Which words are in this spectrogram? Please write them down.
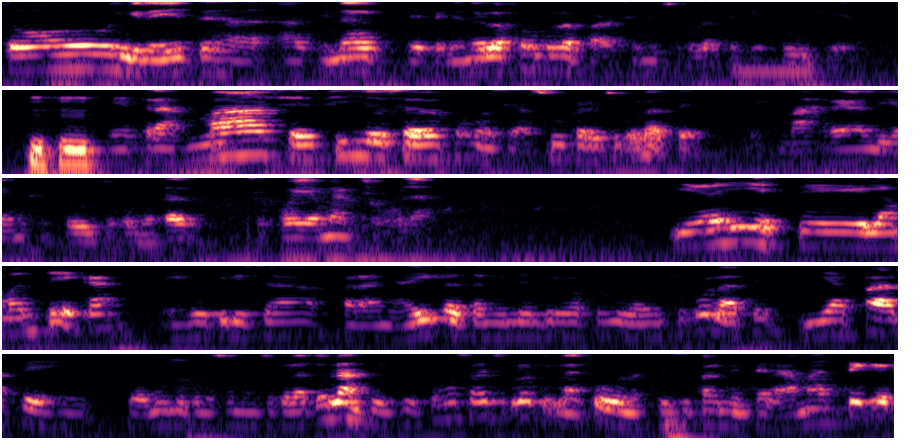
todos ingredientes a- al final, dependiendo de la fórmula, para hacer el chocolate que tú quieras. Ujú. Mientras más sencillo sea la fórmula, sea azúcar y chocolate, es más real, digamos, el producto como tal. Se puede llamar chocolate. Y de ahí este, la manteca es utilizada para añadirla también dentro de la fórmula de un chocolate. Y aparte, todo el mundo conocemos el chocolate blanco. Dice, ¿cómo sabe el chocolate blanco? Bueno, es principalmente la manteca de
